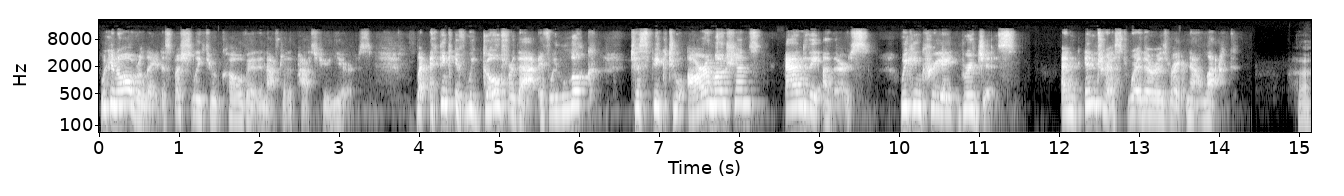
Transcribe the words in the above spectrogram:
We can all relate, especially through COVID and after the past few years. But I think if we go for that, if we look to speak to our emotions and the others, we can create bridges and interest where there is right now lack. Huh.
